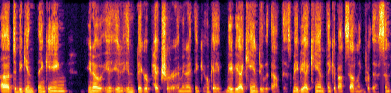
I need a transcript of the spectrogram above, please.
uh, to begin thinking you know in, in, bigger picture. I mean i think okay maybe i can do without this. Maybe i can think about settling for this. And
